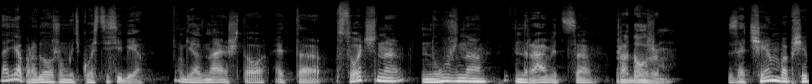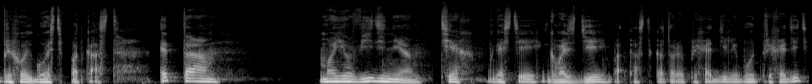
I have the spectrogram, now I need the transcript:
А я продолжу мыть кости себе. Я знаю, что это сочно, нужно, нравится. Продолжим. Зачем вообще приходит гость в подкаст? Это мое видение тех гостей, гвоздей, подкаста, которые приходили и будут приходить,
